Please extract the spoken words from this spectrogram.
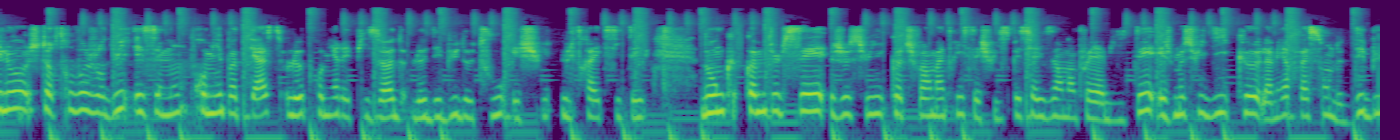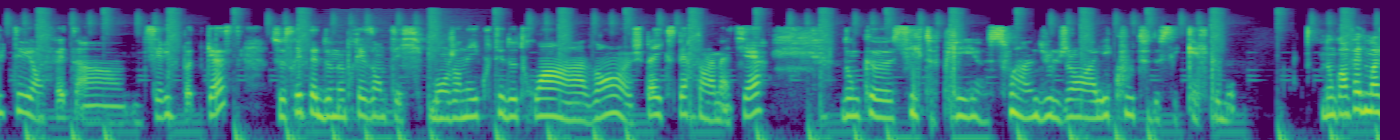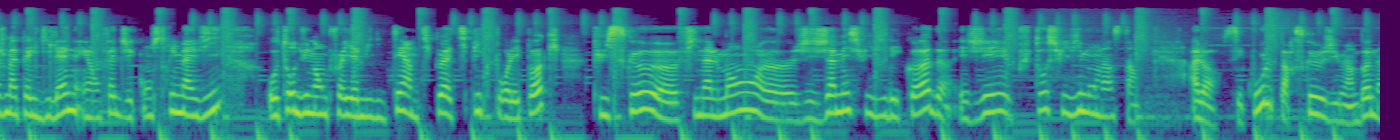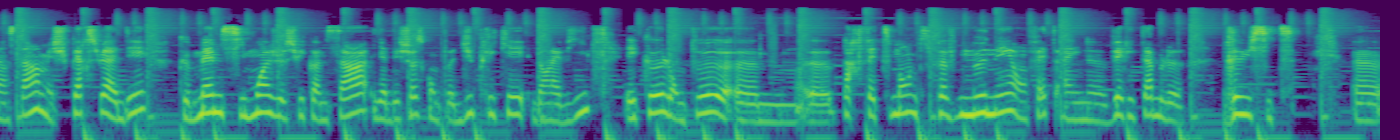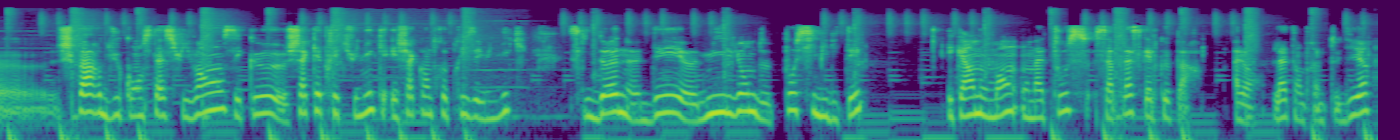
Hello, je te retrouve aujourd'hui et c'est mon premier podcast, le premier épisode, le début de tout et je suis ultra excitée. Donc, comme tu le sais, je suis coach formatrice et je suis spécialisée en employabilité et je me suis dit que la meilleure façon de débuter en fait une série de podcasts, ce serait peut-être de me présenter. Bon, j'en ai écouté deux trois avant, je suis pas experte en la matière, donc euh, s'il te plaît, sois indulgent à l'écoute de ces quelques mots. Donc en fait, moi je m'appelle Guylaine et en fait j'ai construit ma vie autour d'une employabilité un petit peu atypique pour l'époque puisque euh, finalement euh, j'ai jamais suivi les codes et j'ai plutôt suivi mon instinct. Alors c'est cool parce que j'ai eu un bon instinct, mais je suis persuadée que même si moi je suis comme ça, il y a des choses qu'on peut dupliquer dans la vie et que l'on peut euh, parfaitement, qui peuvent mener en fait à une véritable réussite. Euh, je pars du constat suivant, c'est que chaque être est unique et chaque entreprise est unique, ce qui donne des euh, millions de possibilités et qu'à un moment, on a tous sa place quelque part. Alors là, tu es en train de te dire,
